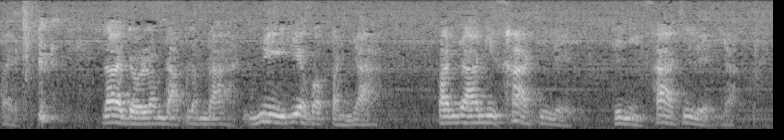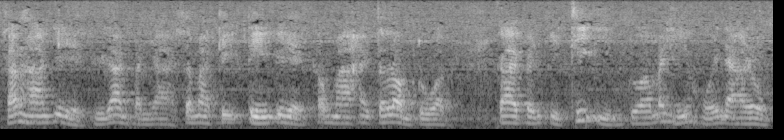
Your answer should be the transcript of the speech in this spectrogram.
ไป ได้โดยลำดับลำดา นี่เรียกว่าปัญญา ปัญญานี่ฆ่ากิเลสที่นี่ฆ่ากิเลสละสังหารกิเลสคือด้านปัญญา สมาธิตีกิเลสเข้ามาให้ตะล่อมตัว กลายเป็นจิตที่อิ่มตัวไม่หิวโหยในอารมณ์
